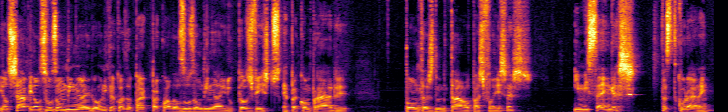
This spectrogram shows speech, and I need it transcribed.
eles sabem, eles usam dinheiro. A única coisa para, para a qual eles usam dinheiro, pelos vistos, é para comprar pontas de metal para as flechas e miçangas para se decorarem.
